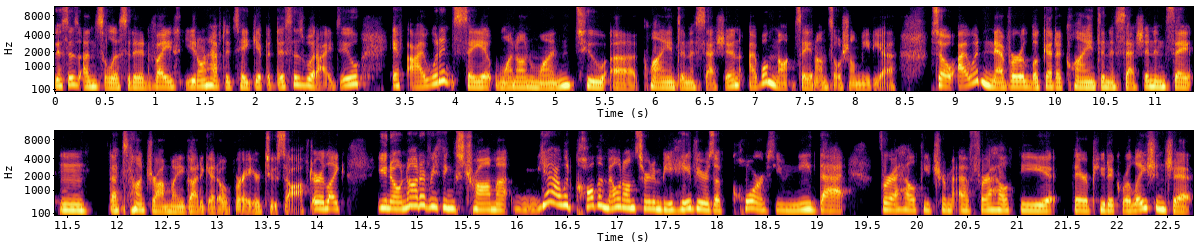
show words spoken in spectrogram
this is unsolicited advice. You don't have to take it, but this is what I do. If I wouldn't say it one on one to a client in a session, I will not say it on social media. So I would never look at a client in a session and say, mm, that's not trauma. You got to get over it. You're too soft. Or like, you know, not everything's trauma. Yeah, I would call them out on certain behaviors. Of course, you need that for a healthy uh, for a healthy therapeutic relationship.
